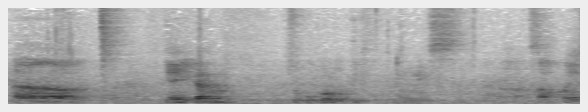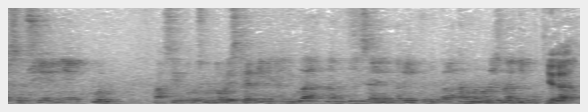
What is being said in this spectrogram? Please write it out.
uh, Kiai kan cukup koruptif sampai sosialnya pun masih terus menulis dan ini juga nanti saya dengar itu juga akan menulis lagi buku yeah.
